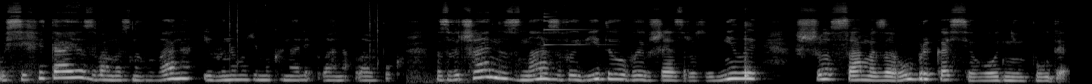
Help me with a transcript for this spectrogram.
Усіх вітаю! З вами знову Лана, і ви на моєму каналі Лана Лавбук. Звичайно, з назви відео ви вже зрозуміли, що саме за рубрика сьогодні буде.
